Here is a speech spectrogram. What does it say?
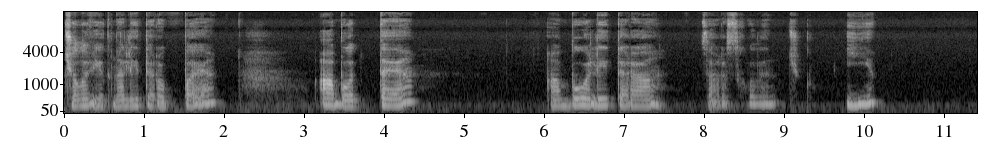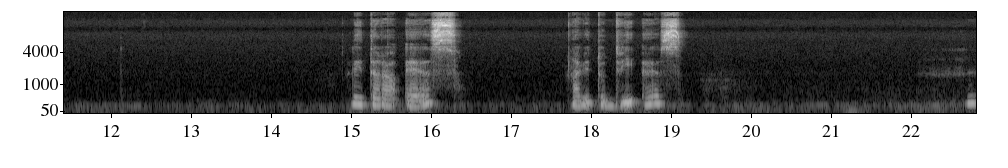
чоловік на літеру П або Т, або літера, зараз хвилиночку, І. Літера С, навіть тут дві С. Е,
